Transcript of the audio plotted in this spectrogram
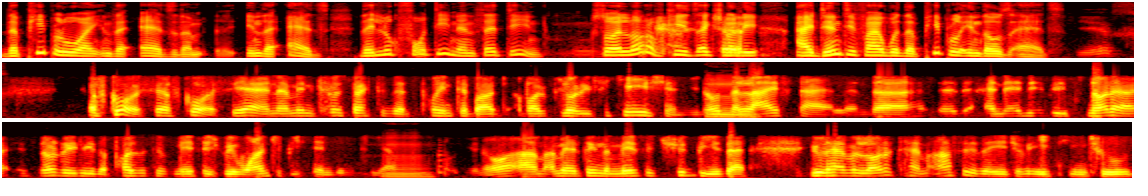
the people who are in the ads, them in the ads, they look 14 and 13. So a lot of kids actually identify with the people in those ads. Yes. Of course, of course, yeah, and I mean, it goes back to that point about about glorification, you know, the lifestyle, and uh, and it, it's not a, it's not really the positive message we want to be sending to young people, you know. Um, I mean, I think the message should be that you'll have a lot of time after the age of eighteen to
